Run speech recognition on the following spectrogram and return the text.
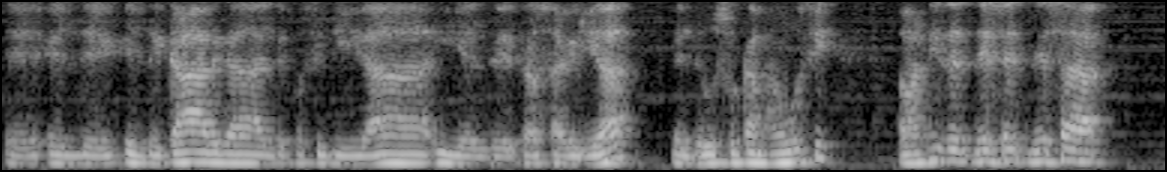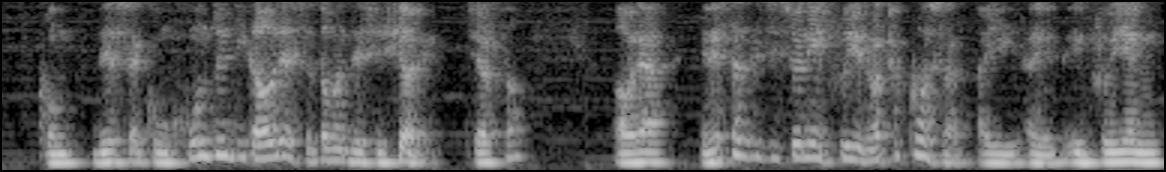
eh, el, de, el de carga, el de positividad y el de trazabilidad, el de uso CAMA UCI, a partir de, ese, de, esa, de ese conjunto de indicadores se toman decisiones, ¿cierto? Ahora, en esas decisiones influyen otras cosas. Hay, influyen,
